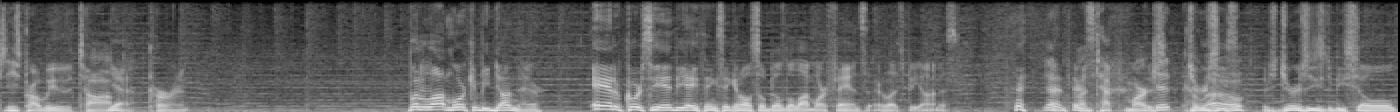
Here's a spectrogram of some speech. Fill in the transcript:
He's probably the top Yeah. current. But a lot more can be done there. And of course, the NBA thinks they can also build a lot more fans there, let's be honest. Yeah, There's- untapped market. There's jerseys, Hello. there's jerseys to be sold,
